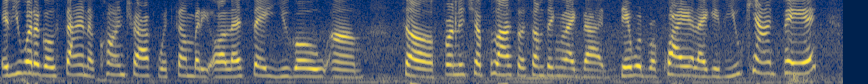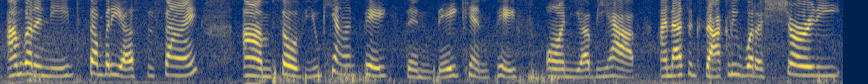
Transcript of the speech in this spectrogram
If you were to go sign a contract with somebody, or let's say you go um, to Furniture Plus or something like that, they would require like if you can't pay it, I'm gonna need somebody else to sign. Um, so if you can't pay, then they can pay f- on your behalf, and that's exactly what a surety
